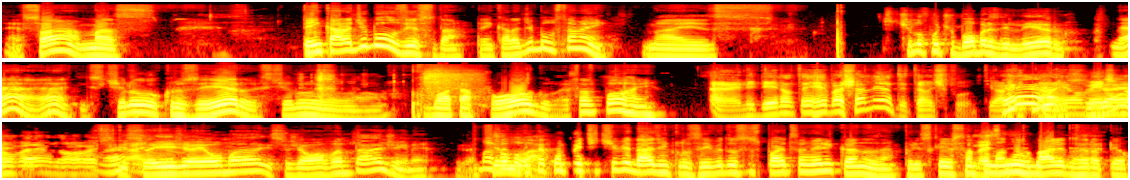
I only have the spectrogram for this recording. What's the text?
É, é, só, mas tem cara de Bulls isso, tá? Tem cara de Bulls também, mas... Estilo futebol brasileiro. É, é, estilo Cruzeiro, estilo Botafogo, essas porra, hein? É, a NBA não tem rebaixamento, então, tipo, pior é, que tá, realmente é, não, vai, não vai ficar. Isso aí então. já é uma, isso já é uma vantagem, né? Mas Tira muita lá. competitividade, inclusive, dos esportes americanos, né? Por isso que eles estão tomando os bailes dos é, europeus.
